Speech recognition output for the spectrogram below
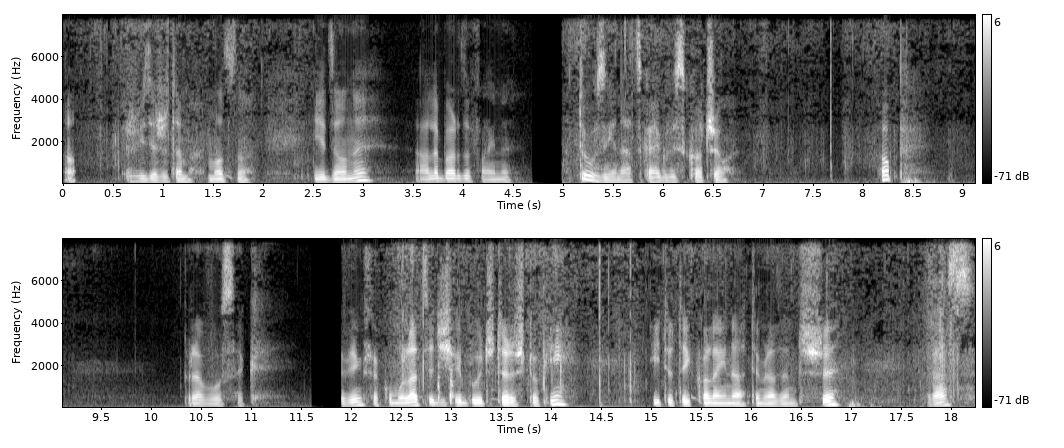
O, już widzę, że tam mocno jedzony, ale bardzo fajny. Tu z nienacka jak wyskoczył. Hop. Prawusek. Większa akumulacja dzisiaj były cztery sztuki. I tutaj kolejna, tym razem trzy. Raz.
